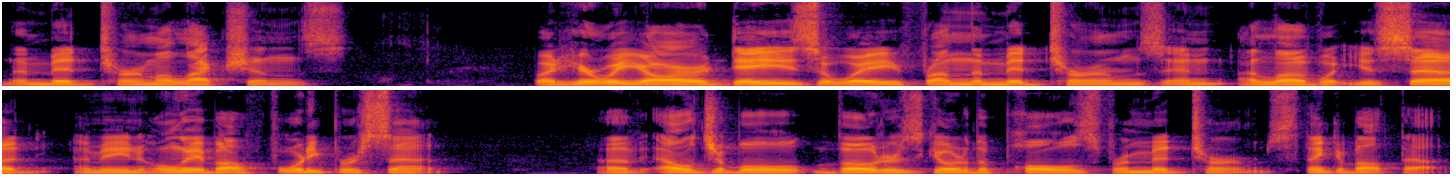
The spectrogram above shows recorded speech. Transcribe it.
the midterm elections. But here we are, days away from the midterms. And I love what you said. I mean, only about 40% of eligible voters go to the polls for midterms. Think about that.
